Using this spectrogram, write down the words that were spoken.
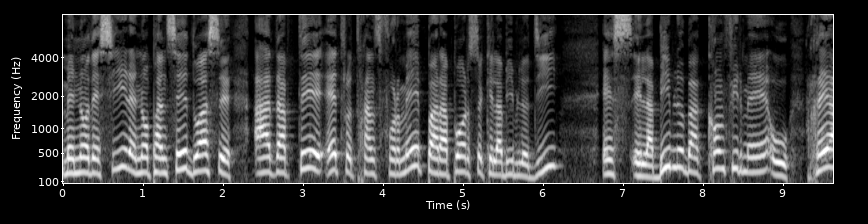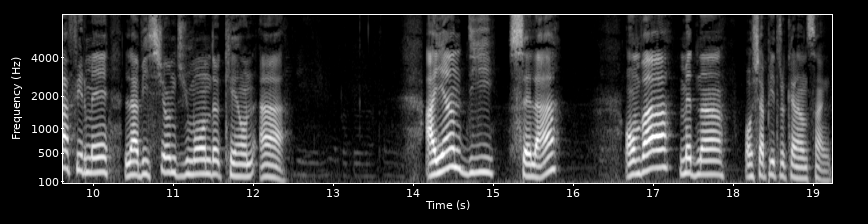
mais nos désirs et nos pensées doivent s'adapter, être transformés par rapport à ce que la Bible dit. Et, la Bible va confirmer ou réaffirmer la vision du monde qu'on a. Ayant dit cela, on va maintenant au chapitre 45.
